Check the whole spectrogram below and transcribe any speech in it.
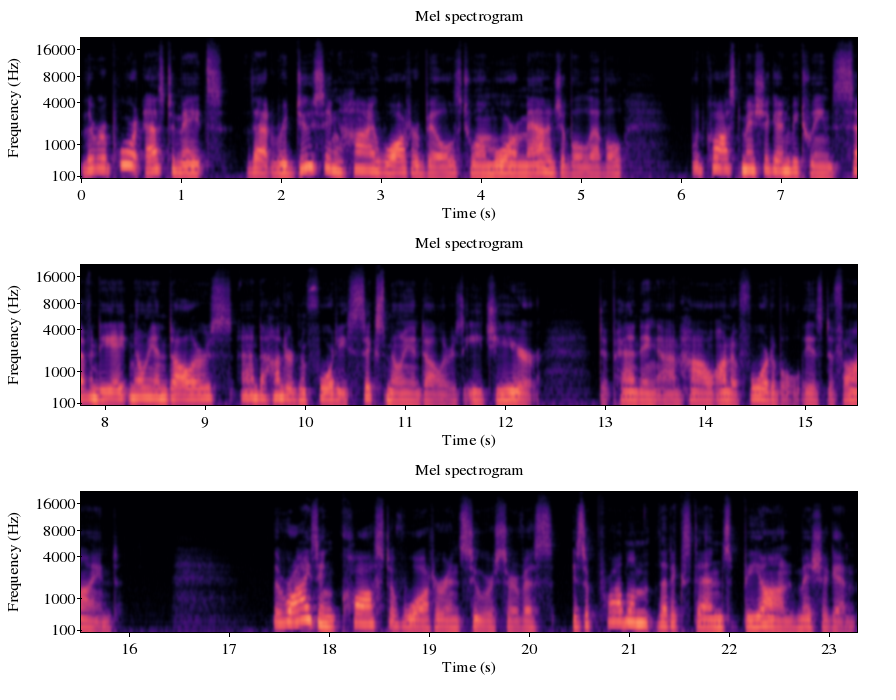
The report estimates that reducing high water bills to a more manageable level would cost Michigan between $78 million and $146 million each year, depending on how unaffordable is defined. The rising cost of water and sewer service is a problem that extends beyond Michigan.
